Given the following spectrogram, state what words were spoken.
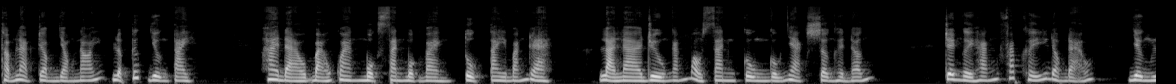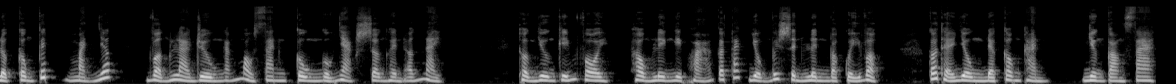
Thẩm lạc trầm giọng nói lập tức dừng tay. Hai đạo bảo quang một xanh một vàng tuột tay bắn ra, lại là rìu ngắn màu xanh cùng ngũ nhạc sơn hình ấn. Trên người hắn pháp khí đông đảo, nhưng lực công kích mạnh nhất vẫn là rìu ngắn màu xanh cùng ngũ nhạc sơn hình ấn này. Thuận dương kiếm phôi Hồng Liên nghiệp hỏa có tác dụng với sinh linh và quỷ vật, có thể dùng để công thành, nhưng còn xa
